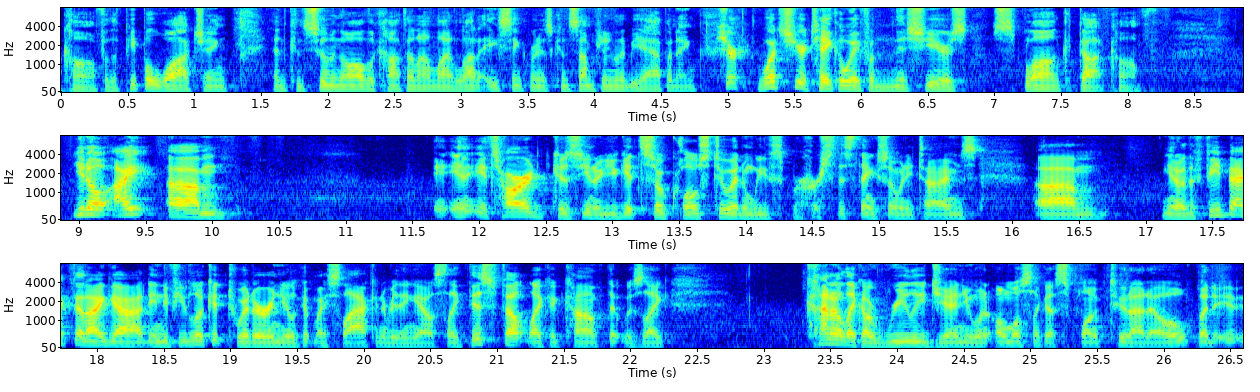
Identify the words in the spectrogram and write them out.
.conf, for the people watching and consuming all the content online, a lot of asynchronous consumption going to be happening. Sure. What's your takeaway from this year's Splunk.conf? You know, I, um, i- i- it's hard because, you know, you get so close to it and we've rehearsed this thing so many times. Um, you know, the feedback that I got, and if you look at Twitter and you look at my Slack and everything else, like this felt like a comp that was like, kind of like a really genuine, almost like a Splunk 2.0, but it,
